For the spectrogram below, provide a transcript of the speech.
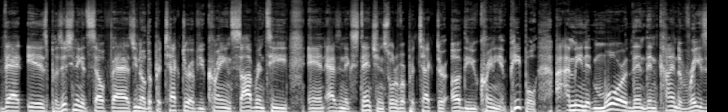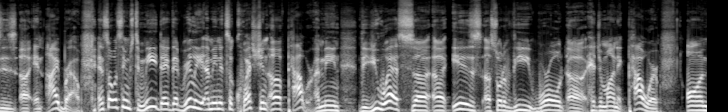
that is positioning itself as you know the protector of Ukraine's sovereignty and as an extension, sort of a protector of the Ukrainian people, I, I mean it more than than kind of raises uh, an eyebrow. And so it seems to me, Dave, that really, I mean, it's a question of power. I mean, the U.S. is sort of the world Uh, hegemonic power on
